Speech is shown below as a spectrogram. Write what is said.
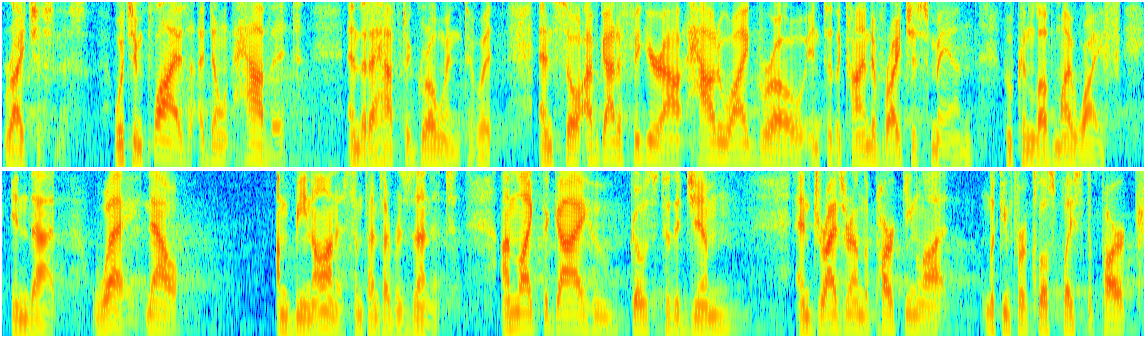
righteousness, which implies I don't have it and that I have to grow into it. And so I've got to figure out how do I grow into the kind of righteous man who can love my wife in that way. Now, I'm being honest, sometimes I resent it. I'm like the guy who goes to the gym and drives around the parking lot looking for a close place to park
